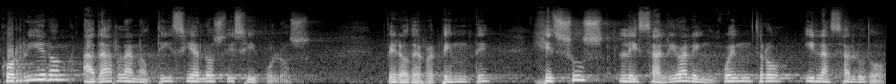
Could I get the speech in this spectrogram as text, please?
corrieron a dar la noticia a los discípulos. Pero de repente Jesús les salió al encuentro y las saludó.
